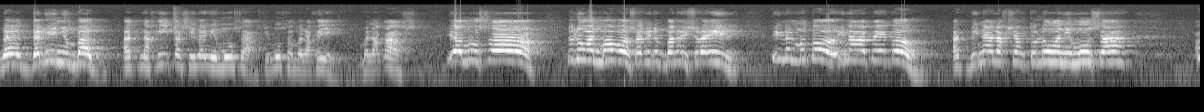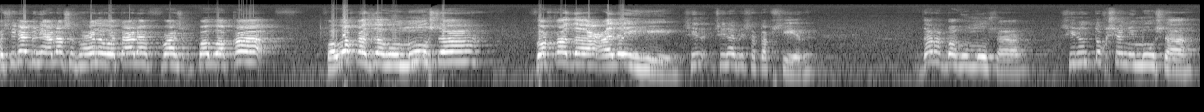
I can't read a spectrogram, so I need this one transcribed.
nagdalhin yung bag at nakita sila ni Musa. Si Musa malaki, malakas. Ya Musa, tulungan mo ako, sabi ng Bano Israel. Tingnan mo to, inaapi ko. At binalak siyang tulungan ni Musa. Ang sinabi ni Allah subhanahu wa ta'ala, "Fa- fawaka, fawakazahu Musa, fakada alayhi. Sin- sinabi sa tafsir, darabahu Musa, sinuntok siya ni Musa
